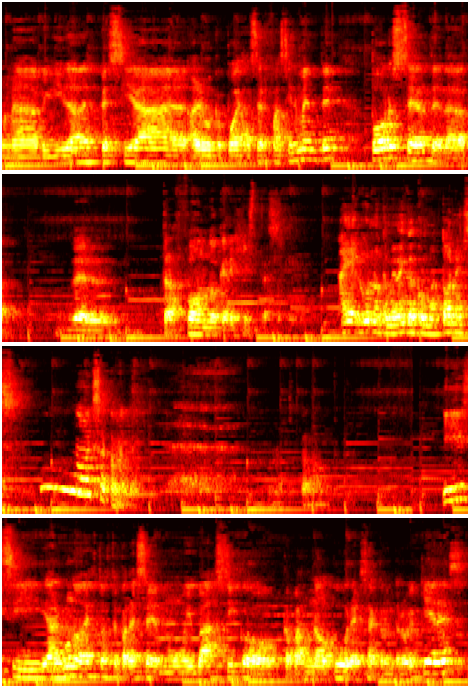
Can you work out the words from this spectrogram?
una habilidad especial, algo que puedes hacer fácilmente por ser de la, del trasfondo que elegiste. ¿Hay alguno que me venga con matones? No exactamente. Y si alguno de estos te parece muy básico o capaz no cubre exactamente lo que quieres,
